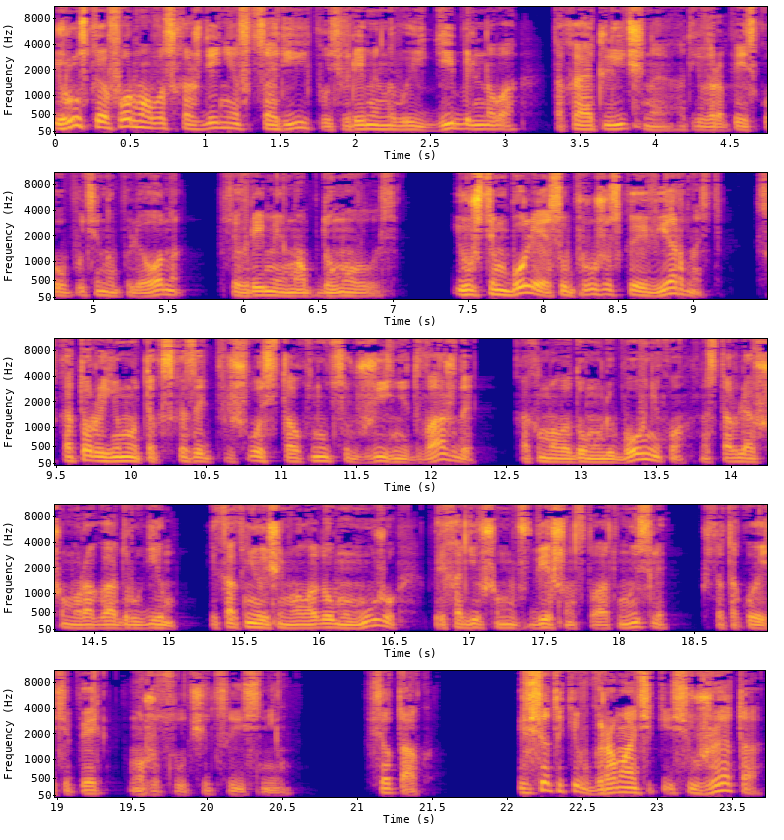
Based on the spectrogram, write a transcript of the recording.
И русская форма восхождения в цари, пусть временного и гибельного, такая отличная от европейского пути Наполеона, все время им обдумывалась. И уж тем более супружеская верность, с которой ему, так сказать, пришлось столкнуться в жизни дважды, как молодому любовнику, наставлявшему рога другим, и как не очень молодому мужу, приходившему в бешенство от мысли, что такое теперь может случиться и с ним. Все так. И все-таки в грамматике сюжета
